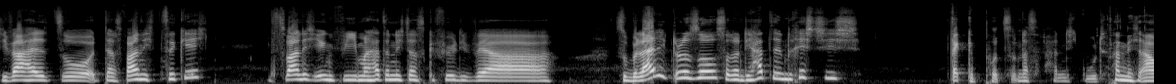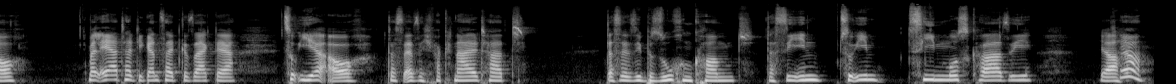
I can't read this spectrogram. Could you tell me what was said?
die war halt so, das war nicht zickig. Das war nicht irgendwie, man hatte nicht das Gefühl, die wäre so beleidigt oder so, sondern die hat den richtig weggeputzt. Und das fand ich gut. Fand ich auch. Weil er hat halt die ganze Zeit gesagt, er zu ihr auch, dass er sich verknallt hat, dass er sie besuchen kommt, dass sie ihn zu ihm ziehen muss quasi. Ja. Ja.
